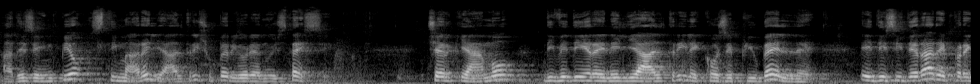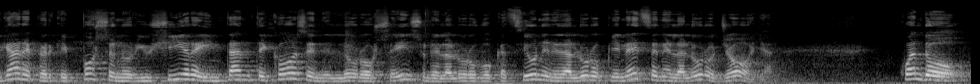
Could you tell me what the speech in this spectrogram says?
ad esempio, stimare gli altri superiori a noi stessi. Cerchiamo di vedere negli altri le cose più belle, e desiderare pregare perché possano riuscire in tante cose nel loro senso, nella loro vocazione, nella loro pienezza e nella loro gioia. Quando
